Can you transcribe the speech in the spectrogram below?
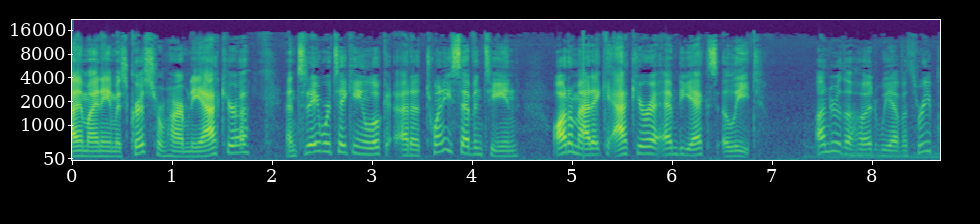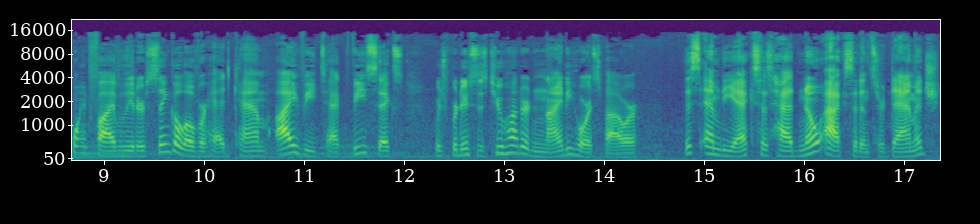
Hi, my name is Chris from Harmony Acura, and today we're taking a look at a 2017 automatic Acura MDX Elite. Under the hood, we have a 3.5 liter single overhead cam iVTEC V6, which produces 290 horsepower. This MDX has had no accidents or damage,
